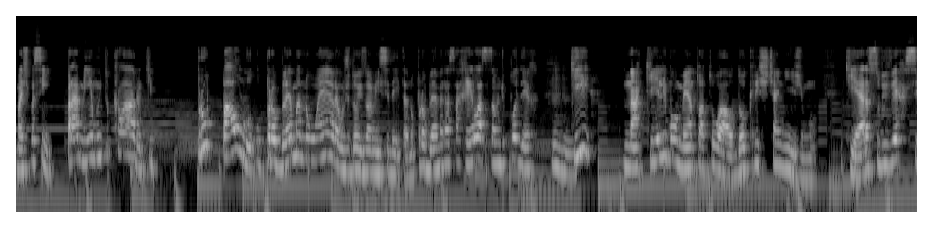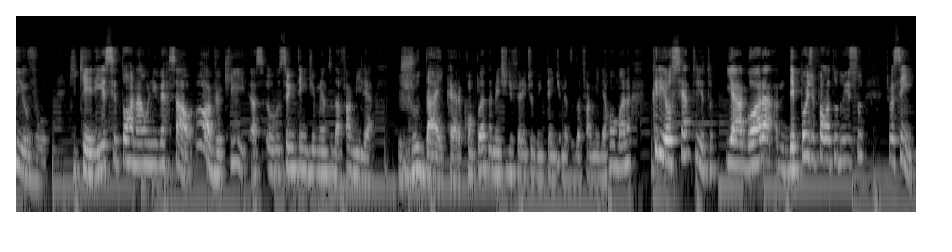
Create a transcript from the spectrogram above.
Mas, tipo assim, para mim é muito claro que Pro Paulo, o problema não era os dois homens se deitando, o problema era essa relação de poder. Uhum. Que, naquele momento atual do cristianismo, que era subversivo, que queria se tornar universal. Óbvio que o seu entendimento da família judaica era completamente diferente do entendimento da família romana, criou-se atrito. E agora, depois de falar tudo isso, tipo assim,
